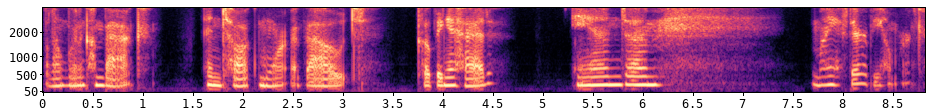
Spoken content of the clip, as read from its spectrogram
but I'm going to come back and talk more about coping ahead and um, my therapy homework.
